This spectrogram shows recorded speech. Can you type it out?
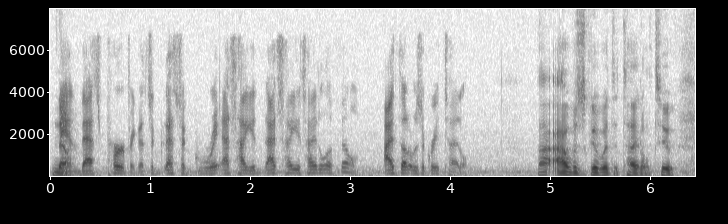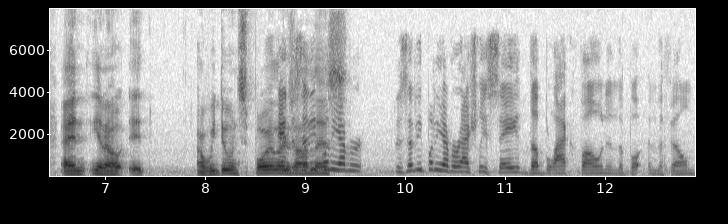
No, And that's perfect. That's a that's a great. That's how you that's how you title a film. I thought it was a great title. I, I was good with the title too. And you know, it. Are we doing spoilers does on anybody this? ever does anybody ever actually say the black phone in the book in the film?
